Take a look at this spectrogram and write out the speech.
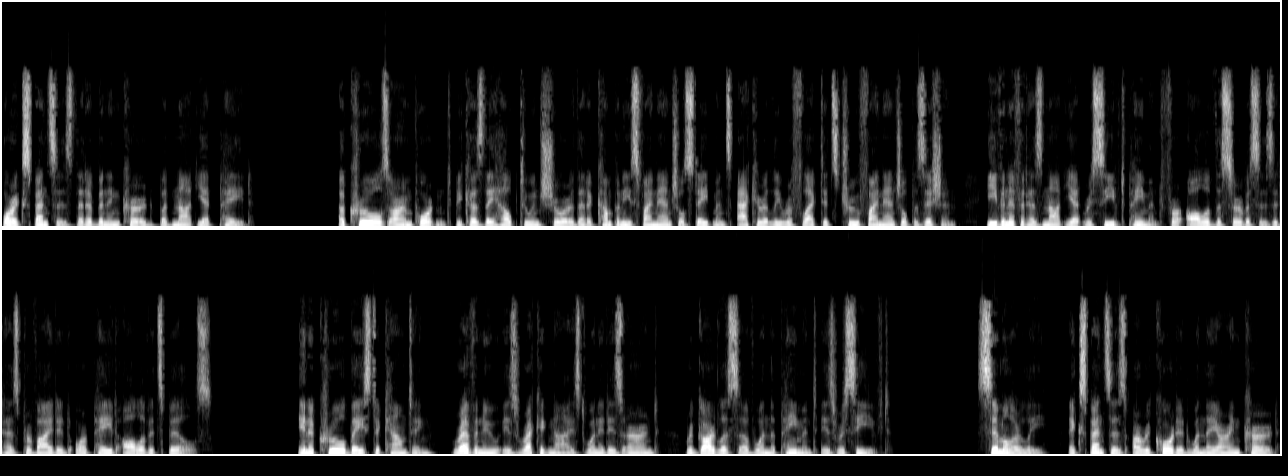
or expenses that have been incurred but not yet paid. Accruals are important because they help to ensure that a company's financial statements accurately reflect its true financial position, even if it has not yet received payment for all of the services it has provided or paid all of its bills. In accrual-based accounting, revenue is recognized when it is earned, regardless of when the payment is received. Similarly, expenses are recorded when they are incurred,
